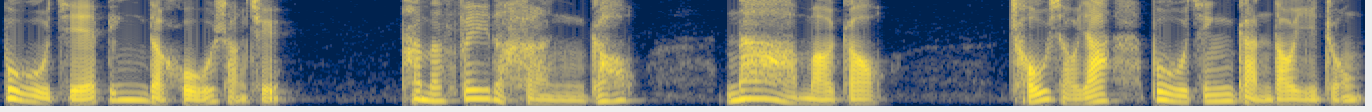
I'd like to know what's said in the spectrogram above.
不结冰的湖上去。它们飞得很高，那么高，丑小鸭不禁感到一种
